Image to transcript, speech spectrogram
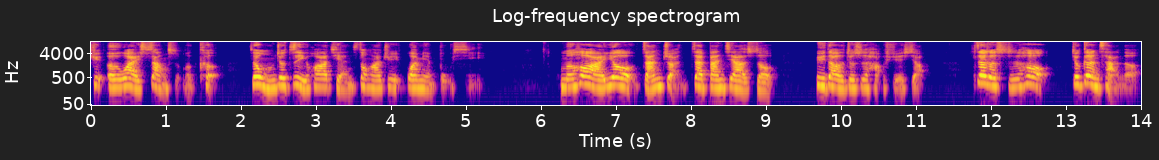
去额外上什么课，所以我们就自己花钱送他去外面补习。我们后来又辗转在搬家的时候遇到的就是好学校，这个时候就更惨了。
